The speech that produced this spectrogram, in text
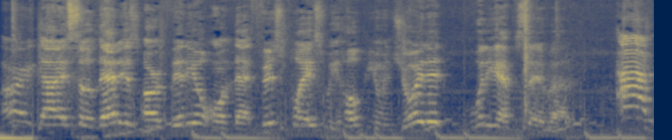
Alright guys, so that is our video on that fish place. We hope you enjoyed it. What do you have to say about it? Um,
